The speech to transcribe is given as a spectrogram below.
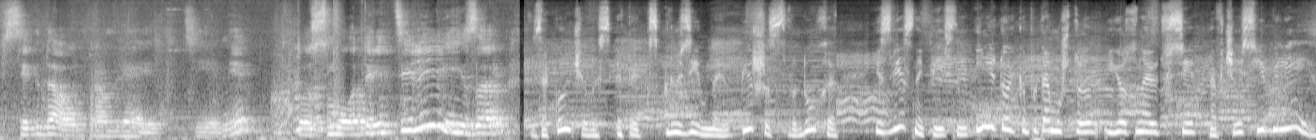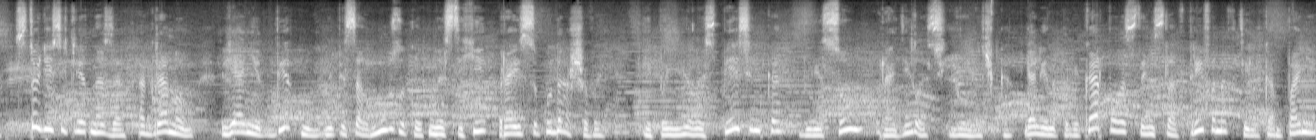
всегда управляет теми, кто смотрит телевизор. Закончилось это эксклюзивное пиршество духа известной песней. И не только потому, что ее знают все, а в честь юбилея. 110 лет назад агроном Леонид Бекман написал музыку на стихи Раисы Кудашевой. И появилась песенка «В лесу родилась елочка». Галина Поликарпова, Станислав Трифонов, телекомпания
